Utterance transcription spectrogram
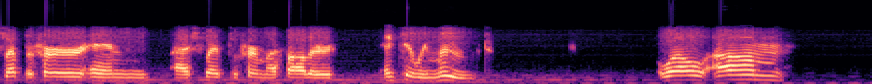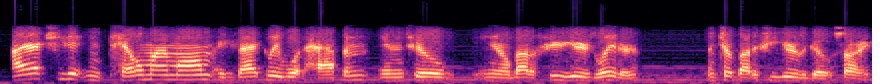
slept with her, and I slept with her my father until we moved. Well, um, I actually didn't tell my mom exactly what happened until you know about a few years later, until about a few years ago. Sorry,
